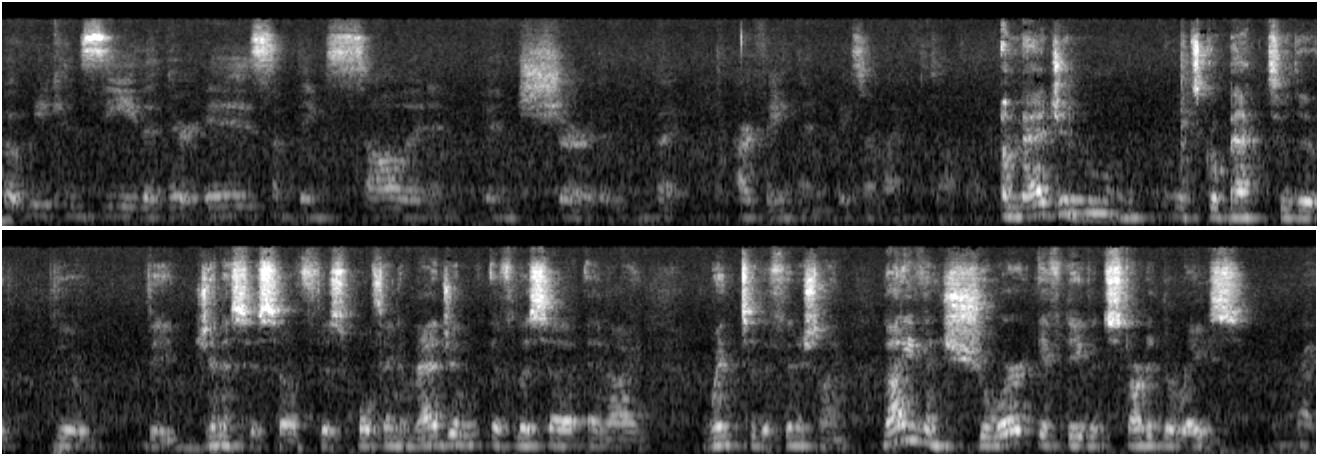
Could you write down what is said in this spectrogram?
but we can see that there is something solid and, and sure that we can put our faith in and base our lives off of. Imagine, let's go back to the, the, the genesis of this whole thing. Imagine if Lissa and I went to the finish line, not even sure if David started the race. Right.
